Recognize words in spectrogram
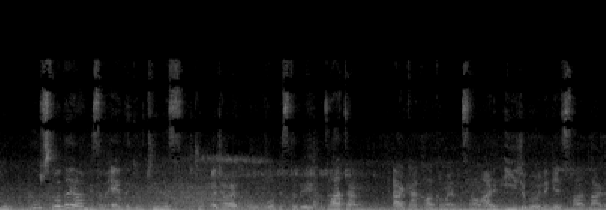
bu, bu sırada yani bizim evdeki rutinimiz çok acayip oldu. Biz tabii zaten erken kalkamayan insanlardık. İyice böyle geç saatlerde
